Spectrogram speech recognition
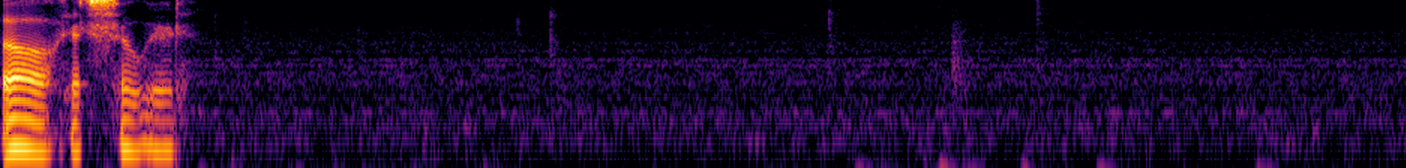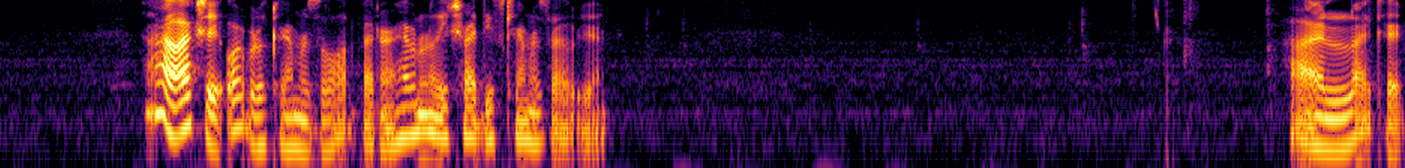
Oh, that's so weird. Oh, actually, orbital camera is a lot better. I haven't really tried these cameras out yet. I like it.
